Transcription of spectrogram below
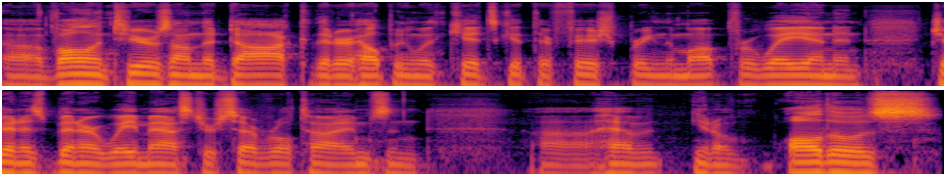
uh, volunteers on the dock that are helping with kids get their fish, bring them up for weigh in. And Jen has been our weighmaster several times and uh, have, you know, all those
